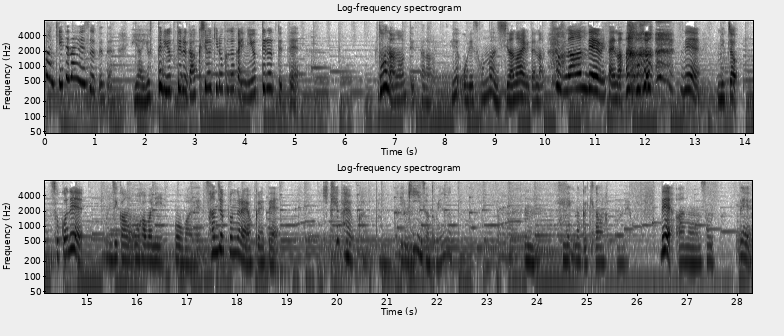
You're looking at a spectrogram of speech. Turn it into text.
なん聞いてないです」って言って「いや言ってる言ってる学習記録係に言ってる」って言って「どうなの?」って言ったら「え俺そんなん知らない」みたいな「なんで?」みたいな でめっちゃそこで時間大幅にオーバーで30分ぐらい遅れて聞けばよかった駅員さんとかいなかっうん。ねなんか聞かなかったんだよ。であのそんで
